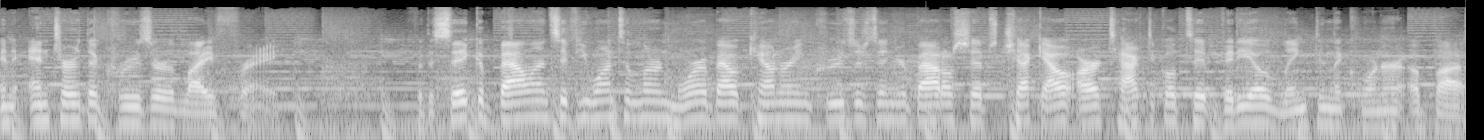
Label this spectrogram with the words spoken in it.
and enter the cruiser life fray. For the sake of balance, if you want to learn more about countering cruisers in your battleships, check out our tactical tip video linked in the corner above.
